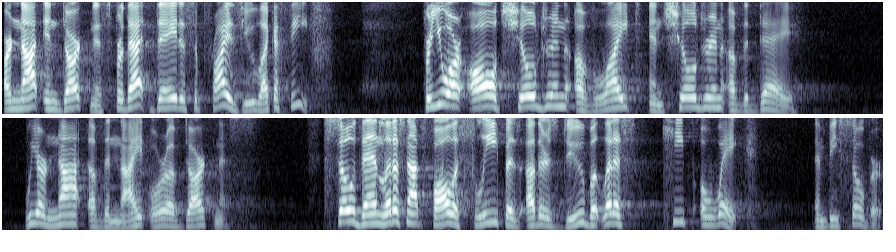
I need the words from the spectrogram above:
are not in darkness for that day to surprise you like a thief. For you are all children of light and children of the day. We are not of the night or of darkness. So then, let us not fall asleep as others do, but let us keep awake and be sober.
